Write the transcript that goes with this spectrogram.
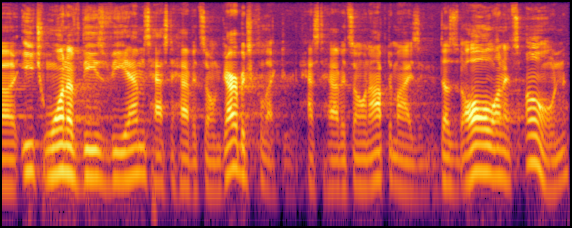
Uh, each one of these VMs has to have its own garbage collector. It has to have its own optimizing. It does it all on its own,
